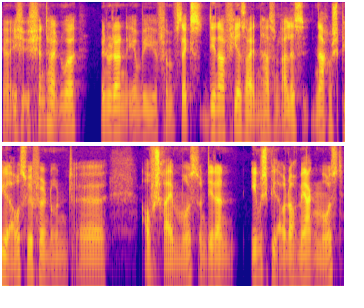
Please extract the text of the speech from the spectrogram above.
Ja, ich, ich finde halt nur, wenn du dann irgendwie fünf, sechs DIN A4 Seiten hast und alles nach dem Spiel auswürfeln und äh, aufschreiben musst und dir dann im Spiel auch noch merken musst,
